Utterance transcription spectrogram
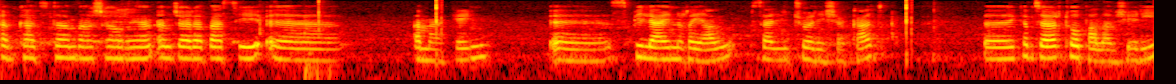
ئەوکاتەتان باش هاوڕێیان ئەمجارە باسی ئەماکەین سپی لاین ڕیاڵ سالی چۆنی شەکات کەم جار تۆ پاڵاژێری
